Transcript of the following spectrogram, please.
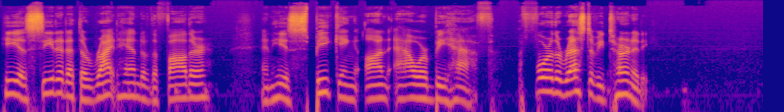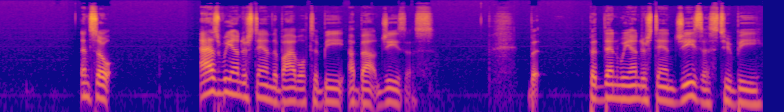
He is seated at the right hand of the Father, and he is speaking on our behalf for the rest of eternity. And so, as we understand the Bible to be about Jesus, but, but then we understand Jesus to be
